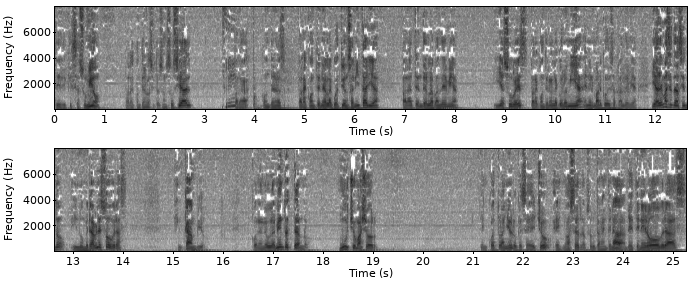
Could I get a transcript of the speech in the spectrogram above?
desde que se asumió para contener la situación social, para contener para contener la cuestión sanitaria para atender la pandemia y a su vez para contener la economía en el marco de esa pandemia. Y además se están haciendo innumerables obras, en cambio, con endeudamiento externo mucho mayor, en cuatro años lo que se ha hecho es no hacer absolutamente nada, detener obras,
